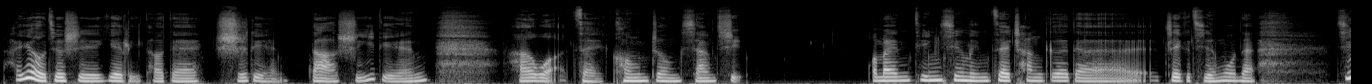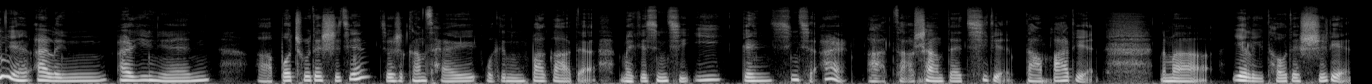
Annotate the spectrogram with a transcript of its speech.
还有就是夜里头的十点到十一点，和我在空中相聚。我们听心灵在唱歌的这个节目呢，今年二零二一年。啊，播出的时间就是刚才我跟您报告的，每个星期一跟星期二啊，早上的七点到八点，那么夜里头的十点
